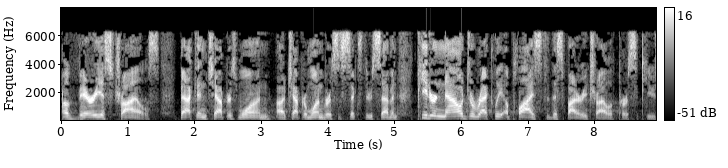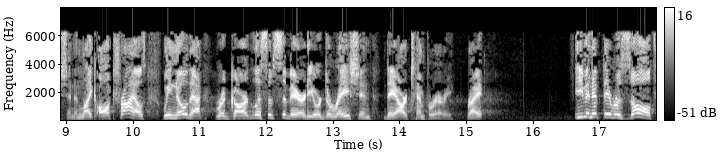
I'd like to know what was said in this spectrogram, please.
of various trials back in chapters 1, uh, chapter 1 verses 6 through 7, Peter now directly applies to this fiery trial of persecution. And like all trials, we know that regardless of severity or duration, they are temporary, right? Even if they result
